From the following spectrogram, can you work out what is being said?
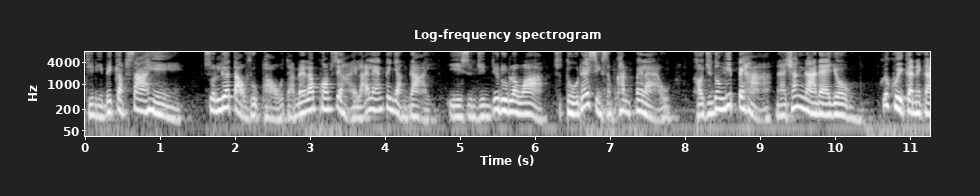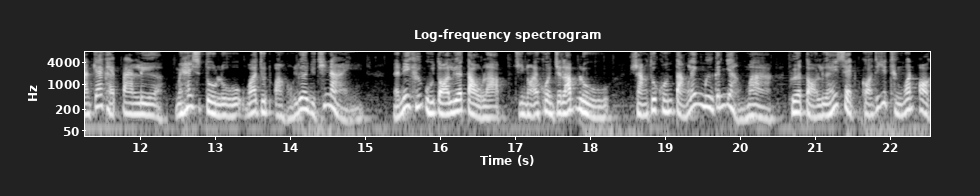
ที่หนีไปกับซาเฮส่วนเรือเต่าถูกเผาแต่ไม่ได้รับความเสียหายร้ายแรงแต่อย่างใด อีซุนจินที่รู้แล้วว่าศัตรูได้สิ่งสำคัญไปแล้ว เขาจึงต้องรีบไปหานายช่างนาแดยง เพื่อคุยกันในการแก้ไขแปลนเรือ ไม่ให้ศัตรูรู้ว่าจุดอ่อนของเรืออยู่ที่ไหน และนี่คืออู่ต่อเรือเต่าลับ ที่น้อยคนจะรับรู้ช่างทุกคนต่างเร่งมือกันอย่างมากเพื่อต่อเรือให้เสร็จก่อนที่จะถึงวันออก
